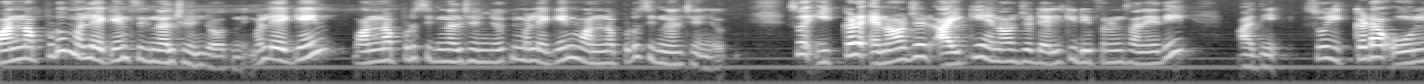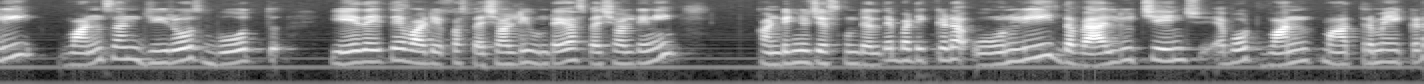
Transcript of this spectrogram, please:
వన్ అప్పుడు మళ్ళీ అగైన్ సిగ్నల్ చేంజ్ అవుతుంది. మళ్ళీ అగైన్ వన్ అప్పుడు సిగ్నల్ చేంజ్ అవుతుంది. మళ్ళీ అగైన్ వన్ అప్పుడు సిగ్నల్ చేంజ్ అవుతుంది. సో ఇక్కడ ఎనార్జెడ్ ఐకి ఎనార్జెడ్ ఎల్కి డిఫరెన్స్ అనేది అది. సో ఇక్కడ only ones and zeros both ఏదైతే వాటి యొక్క స్పెషాలిటీ ఉంటాయో ఆ స్పెషాలిటీని కంటిన్యూ చేసుకుంటూ వెళ్తే బట్ ఇక్కడ only the value change about one మాత్రమే ఇక్కడ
